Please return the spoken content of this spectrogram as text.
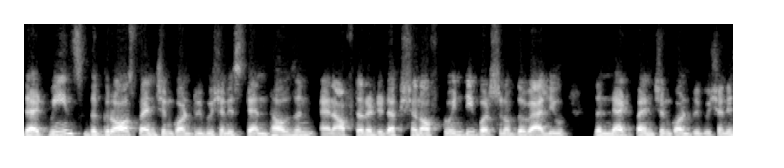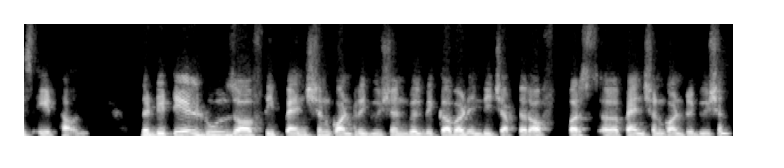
That means the gross pension contribution is 10,000 and after a deduction of 20% of the value, the net pension contribution is 8000 the detailed rules of the pension contribution will be covered in the chapter of uh, pension contribution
